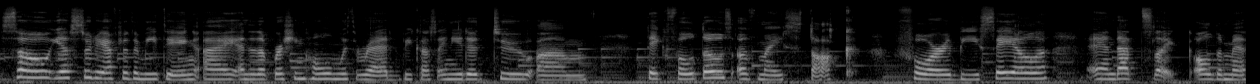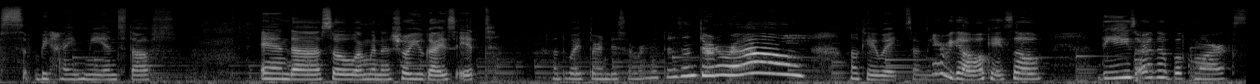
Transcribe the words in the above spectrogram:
So yesterday after the meeting, I ended up rushing home with Red because I needed to um, take photos of my stock for the sale and that's like all the mess behind me and stuff. And uh, so I'm gonna show you guys it. How do I turn this around? It doesn't turn around! Okay, wait, so here we go. Okay, so these are the bookmarks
